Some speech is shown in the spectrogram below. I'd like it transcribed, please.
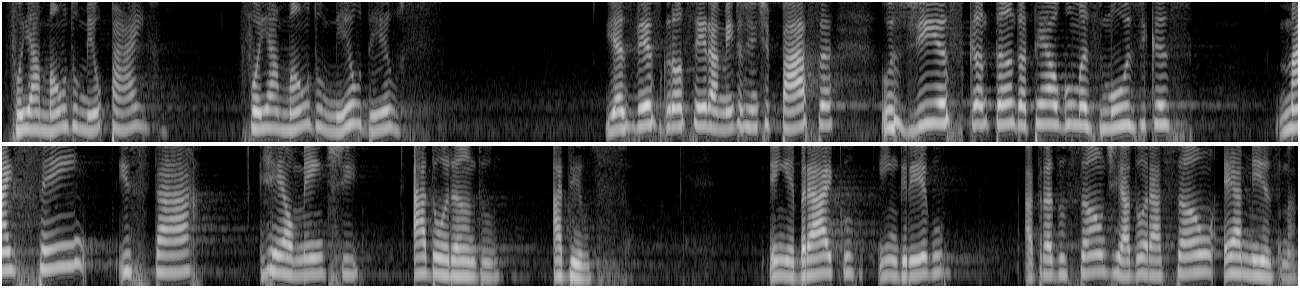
foi a mão do meu Pai, foi a mão do meu Deus. E às vezes, grosseiramente, a gente passa os dias cantando até algumas músicas, mas sem estar realmente adorando a Deus. Em hebraico e em grego, a tradução de adoração é a mesma:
